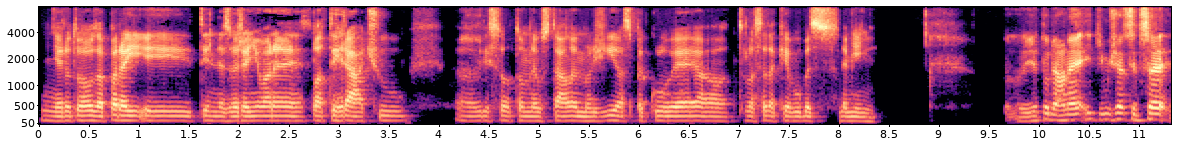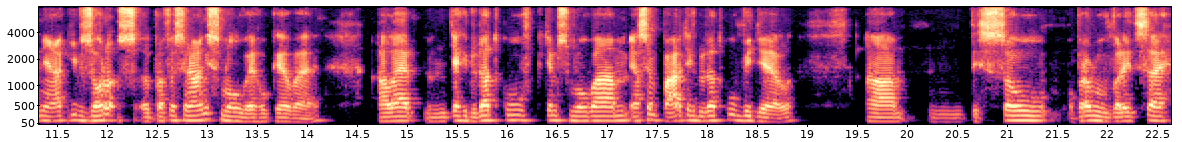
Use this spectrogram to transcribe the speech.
Mně do toho zapadají i ty nezveřejňované platy hráčů, eh, kdy se o tom neustále mlží a spekuluje a tohle se také vůbec nemění je to dané i tím, že sice nějaký vzor z profesionální smlouvy hokejové, ale těch dodatků k těm smlouvám, já jsem pár těch dodatků viděl a ty jsou opravdu velice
